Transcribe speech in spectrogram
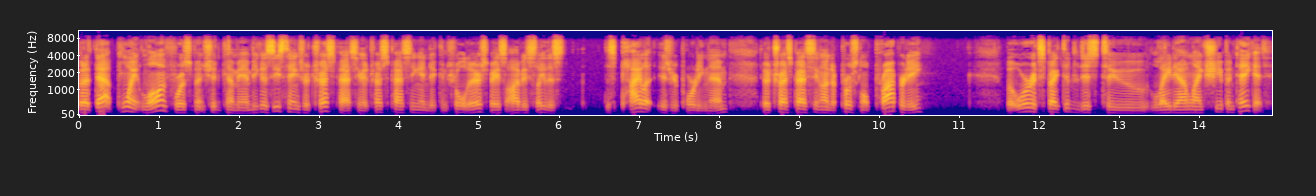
But at that point, law enforcement should come in because these things are trespassing. They're trespassing into controlled airspace. Obviously, this this pilot is reporting them. They're trespassing onto personal property, but we're expected just to lay down like sheep and take it.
